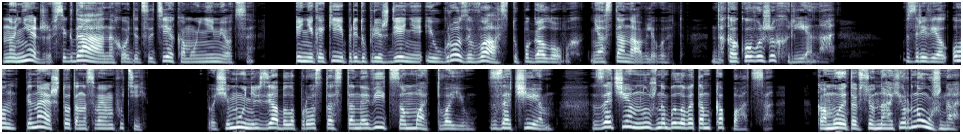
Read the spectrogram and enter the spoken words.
Но нет же, всегда находятся те, кому не имется. И никакие предупреждения и угрозы вас, тупоголовых, не останавливают. Да какого же хрена? Взревел он, пиная что-то на своем пути. Почему нельзя было просто остановиться, мать твою? Зачем? Зачем нужно было в этом копаться? Кому это все нахер нужно?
